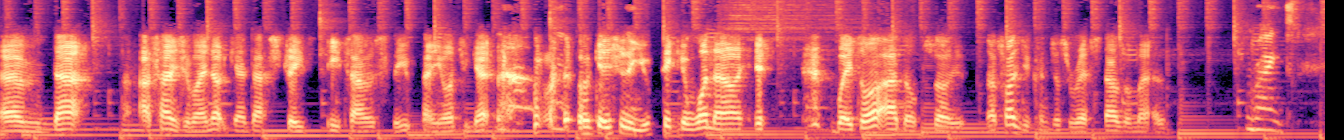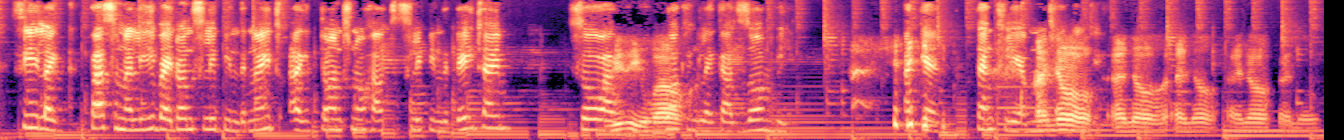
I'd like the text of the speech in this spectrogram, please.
um, that at times you might not get that straight eight hours sleep that you want to get. Occasionally you pick a one hour hit, but it's all up. So as far as you can just rest, that's what matters. Right. See, like personally, if I don't sleep in the night, I don't know how to sleep in the daytime. So I'm really? wow. walking like a zombie. Again, thankfully, I'm not. I know, I know, I know, I know, I know.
